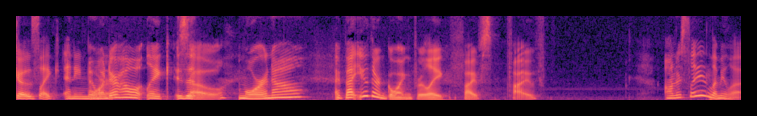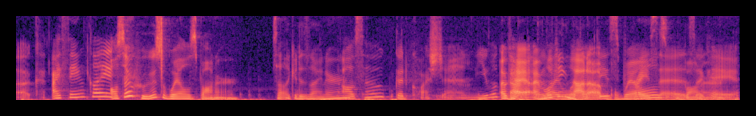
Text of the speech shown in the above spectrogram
goes like anymore. I wonder how like is so, it more now? I bet you they're going for like five five. Honestly, let me look. I think like also who's Wales Bonner? Is that like a designer? Also, good question. You look okay. I'm looking look that up. These Wales prices. Bonner. Okay,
